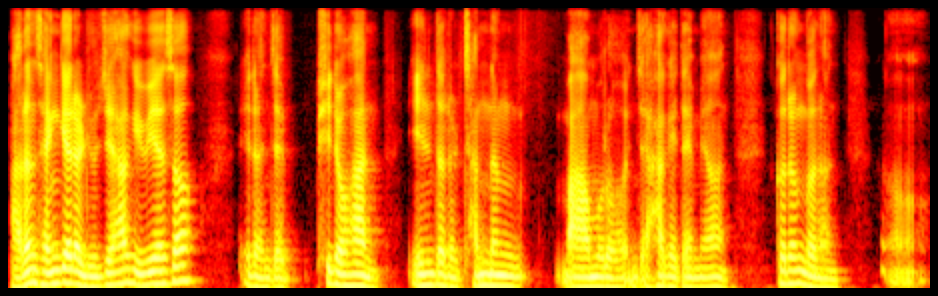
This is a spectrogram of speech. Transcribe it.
바른 생계를 유지하기 위해서 이런 이제 필요한 일들을 찾는 마음으로 이제 하게 되면 그런 거는 어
